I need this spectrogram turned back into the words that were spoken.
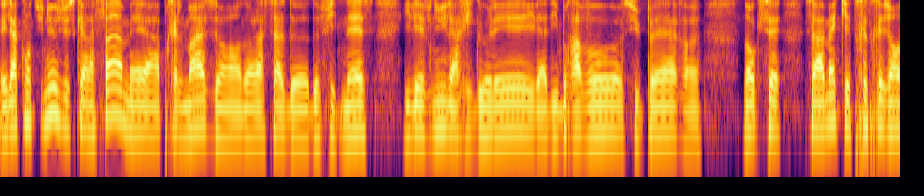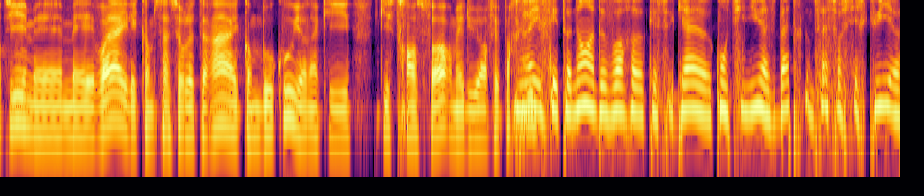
il a continué jusqu'à la fin, mais après le match, dans, la salle de, de fitness, il est venu, il a rigolé, il a dit bravo, super. Donc, c'est un mec qui est très, très gentil, mais, mais voilà, il est comme ça sur le terrain. Et comme beaucoup, il y en a qui, qui se transforment, et lui en fait partie. Et C'est étonnant hein, de voir euh, que ce gars euh, continue à se battre comme ça sur le circuit, euh,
